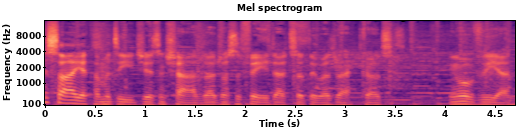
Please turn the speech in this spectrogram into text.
casau e pan mae DJs yn siarad dros y fade out o ddiwedd record. Fi'n gwybod fi yn.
